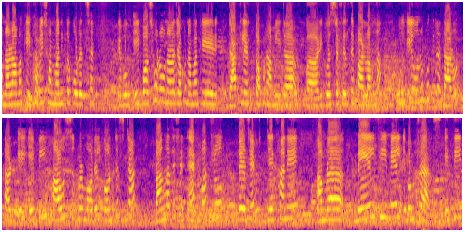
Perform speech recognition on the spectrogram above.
ওনারা আমাকে এভাবেই সম্মানিত করেছেন এবং এই বছরও ওনারা যখন আমাকে ডাকলেন, তখন আমি এটা রিকোয়েস্টটা ফেলতে পারলাম না। এবং এই অনুভূতিটা দারুণ, কারণ এই এপি হাউস সুপার মডেল কন্টেস্টটা বাংলাদেশের একমাত্র পেজেন্ট যেখানে আমরা মেল, ফিমেল এবং ট্রান্স এই তিন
